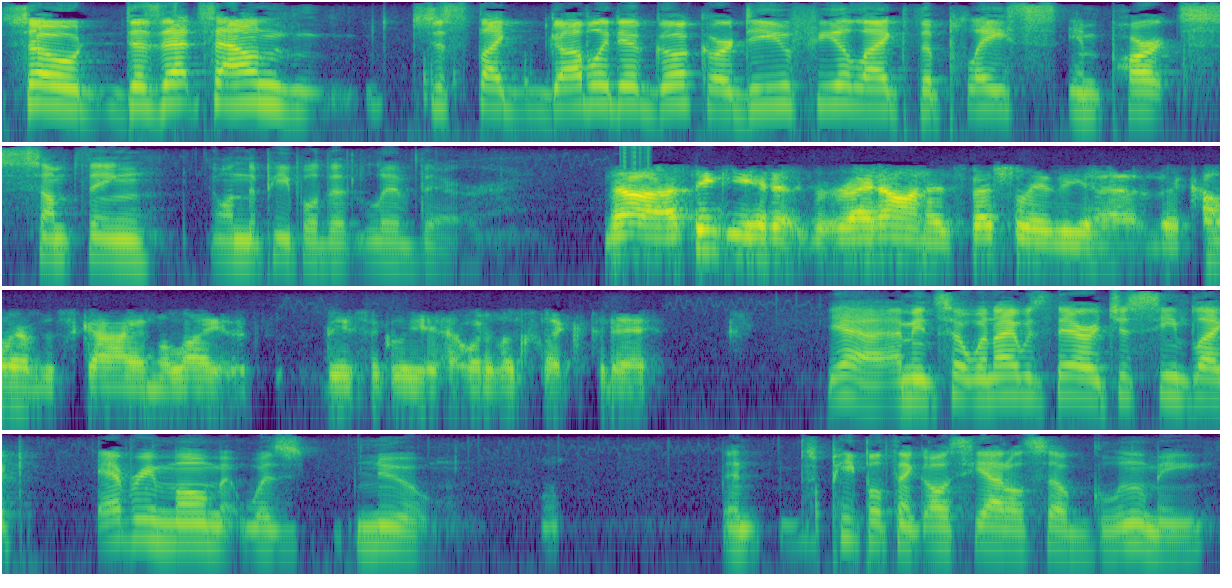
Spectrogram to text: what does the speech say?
So, does that sound just like gobbledygook, or do you feel like the place imparts something on the people that live there? No, I think he hit it right on, especially the uh, the color of the sky and the light. It's basically what it looks like today. Yeah, I mean, so when I was there, it just seemed like every moment was new. And people think, oh, Seattle's so gloomy,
